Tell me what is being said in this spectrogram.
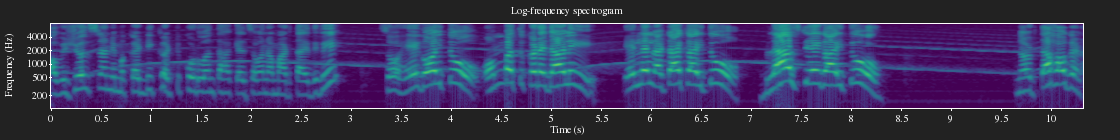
ಆ ನ ನಿಮ್ಮ ಕಡ್ಡಿ ಕಟ್ಟಿಕೊಡುವಂತಹ ಕೆಲಸವನ್ನ ಮಾಡ್ತಾ ಇದೀವಿ. ಸೊ ಹೇಗೋಯ್ತು? ಒಂಬತ್ತು ಕಡೆ ದಾಳಿ. ಎಲ್ಲೆಲ್ಲಿ ಅಟ್ಯಾಕ್ ಆಯ್ತು? ಬ್ಲಾಸ್ಟ್ ಹೇಗಾಯ್ತು? ನೋಡ್ತಾ ಹೋಗೋಣ.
